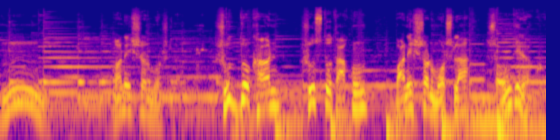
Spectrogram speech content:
হুম বানেশ্বর মশলা। শুদ্ধ খান সুস্থ থাকুন বানেশ্বর মশলা সঙ্গে রাখুন।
